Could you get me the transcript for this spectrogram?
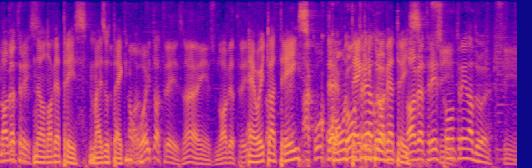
9x3. Não, 9x3, mais o técnico. Não, 8x3, né, Enzo? 9x3. É 8x3 Ah, com o com, técnico. o técnico 9x3. 9x3 Sim. com o treinador. Sim.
